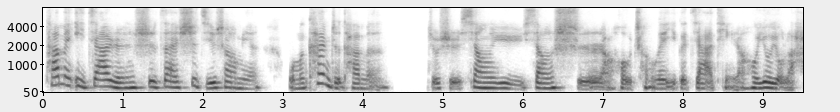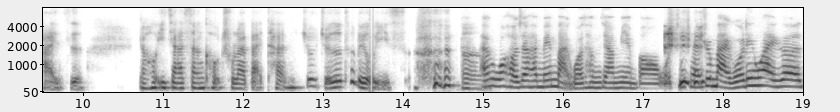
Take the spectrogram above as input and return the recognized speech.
他们一家人是在市集上面，我们看着他们就是相遇相识，然后成为一个家庭，然后又有了孩子。然后一家三口出来摆摊，就觉得特别有意思。嗯，哎，我好像还没买过他们家面包，我之前是买过另外一个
